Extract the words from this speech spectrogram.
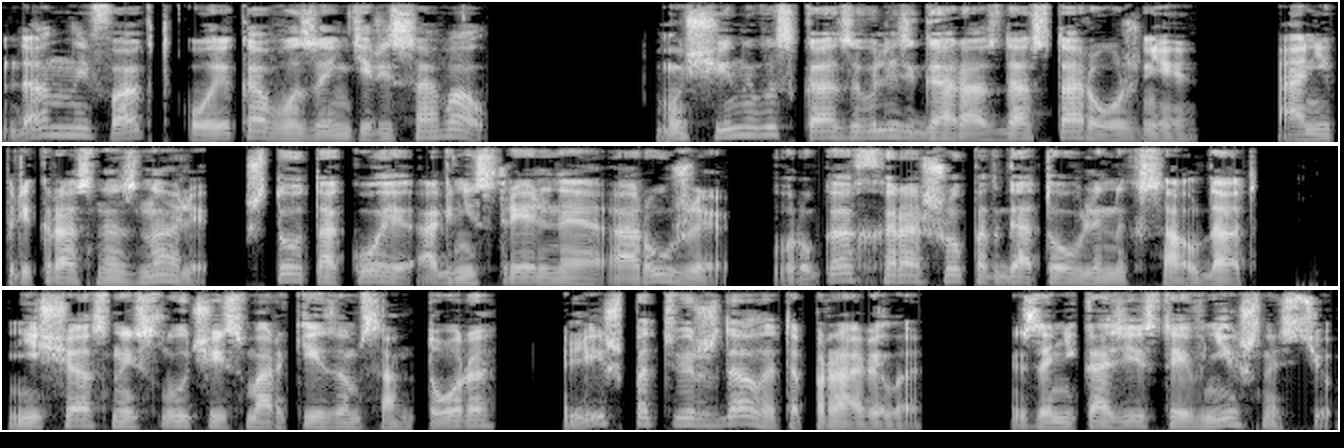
данный факт кое-кого заинтересовал. Мужчины высказывались гораздо осторожнее. Они прекрасно знали, что такое огнестрельное оружие в руках хорошо подготовленных солдат. Несчастный случай с маркизом Сантора лишь подтверждал это правило. За неказистой внешностью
